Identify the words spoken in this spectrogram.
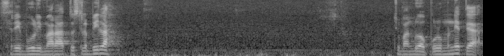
1500 lebih lah. Cuman 20 menit ya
